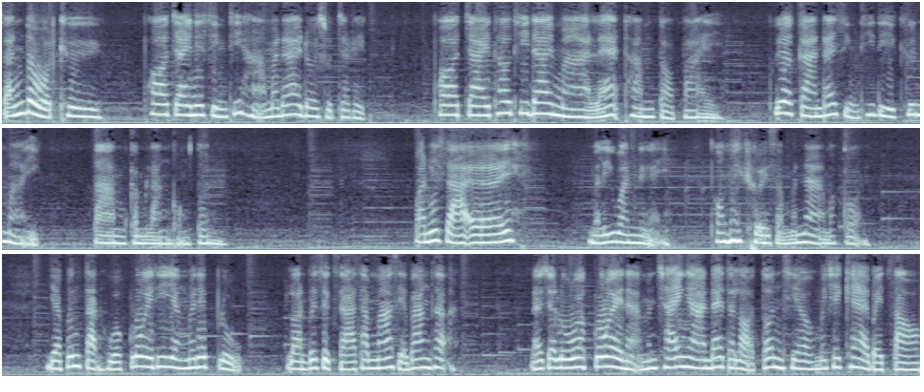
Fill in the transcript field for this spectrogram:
สันโดษคือ พอใจในสิ่งที่หามาได้โดยสุจริต พอใจเท่าที่ได้มาและทำต่อไป เพื่อการได้สิ่งที่ดีขึ้นมาอีก ตามกำลังของตน วันวิสาเอ๋ยมาริวันเหนื่อย เพราะไม่เคยสัมมนามาก่อน อย่าเพิ่งตัดหัวกล้วยที่ยังไม่ได้ปลูก หล่อนไปศึกษาธรรมะเสียบ้างเถอะแล้วจะรู้ว่ากล้วยน่ะ มันใช้งานได้ตลอดต้นเชียว ไม่ใช่แค่ใบตอง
